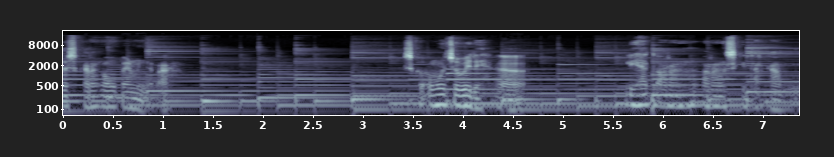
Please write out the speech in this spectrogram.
Terus sekarang kamu pengen menyerah? Terus kamu coba deh uh, lihat orang-orang sekitar kamu.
